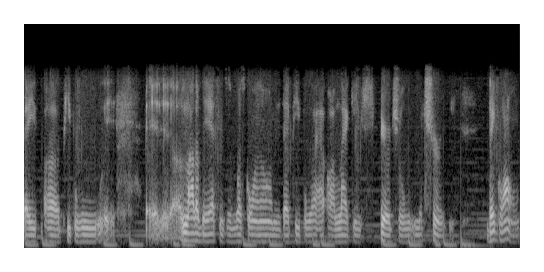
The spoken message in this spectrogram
faith. Uh, people who a lot of the essence of what's going on is that people are, are lacking spiritual maturity. They grown.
